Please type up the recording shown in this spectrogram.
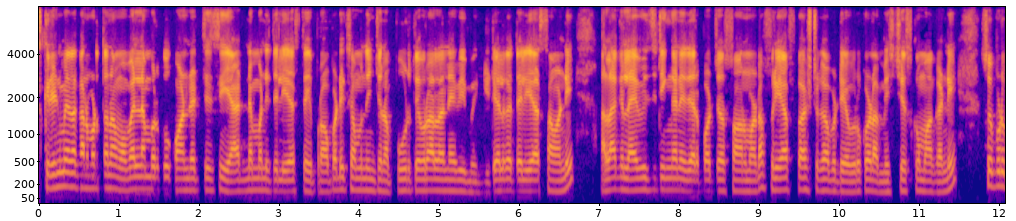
స్క్రీన్ మీద కనబడుతున్న మొబైల్ నెంబర్కు కాంటాక్ట్ చేసి యాడ్ నెంబర్ని తెలియజేస్తే ప్రాపర్టీకి సంబంధించిన పూర్తి వివరాలు అనేవి మీకు డీటెయిల్గా తెలియజేస్తామండి. అలాగే లైవ్ విజిటింగ్ అనేది ఏర్పాటు చేస్తాం అనమాట. ఫ్రీ ఆఫ్ కాస్ట్ కాబట్టి ఎవరు కూడా మిస్ చేసుకోమాకండి. సో ఇప్పుడు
